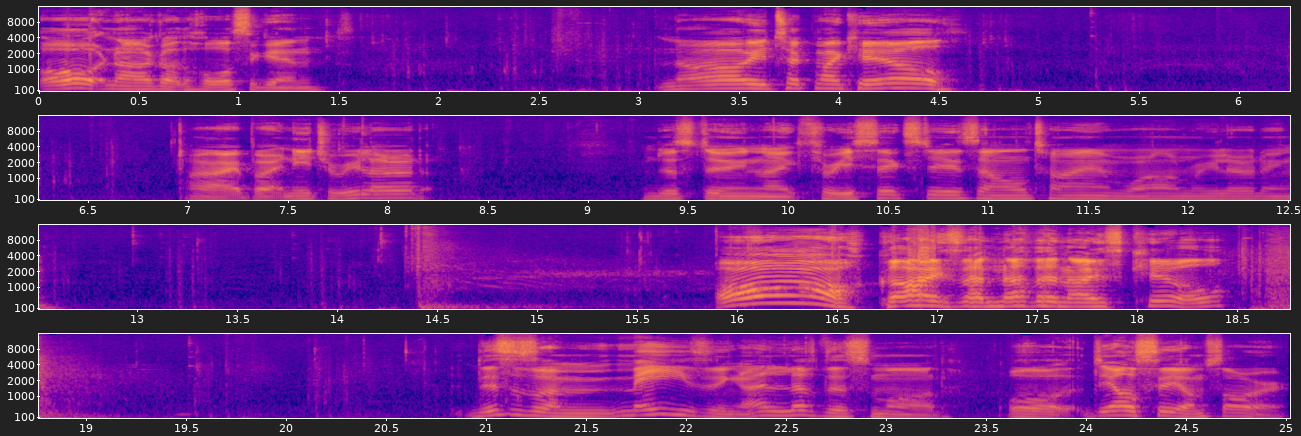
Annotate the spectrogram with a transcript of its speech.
Oh, no, I got the horse again. No, he took my kill. Alright, but I need to reload. I'm just doing like 360s the whole time while I'm reloading. Oh, guys, another nice kill. This is amazing. I love this mod. Or DLC, I'm sorry.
